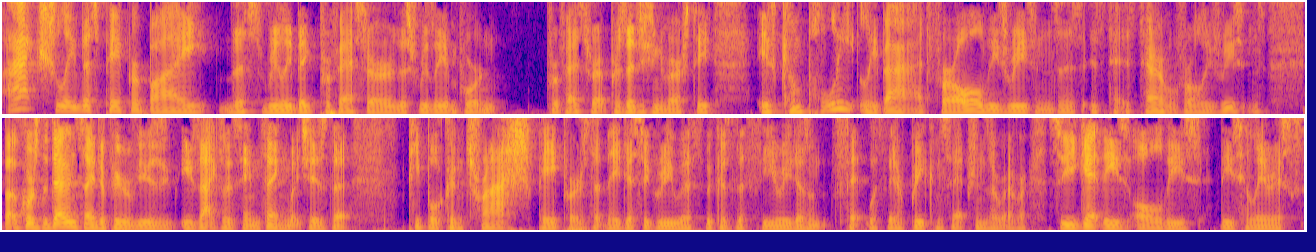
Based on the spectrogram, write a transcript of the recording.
actually this paper by this really big professor this really important professor at Prestigious University is completely bad for all these reasons and is, is, is, terrible for all these reasons. But of course, the downside of peer review is exactly the same thing, which is that people can trash papers that they disagree with because the theory doesn't fit with their preconceptions or whatever. So you get these all these these hilarious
